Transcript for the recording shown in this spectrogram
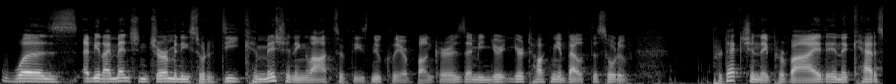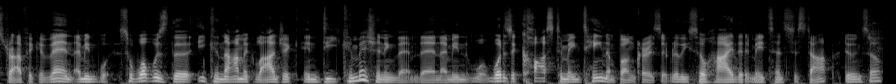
was I mean I mentioned Germany sort of decommissioning lots of these nuclear bunkers. I mean you're you're talking about the sort of protection they provide in a catastrophic event. I mean so what was the economic logic in decommissioning them then? I mean what does it cost to maintain a bunker? Is it really so high that it made sense to stop doing so?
